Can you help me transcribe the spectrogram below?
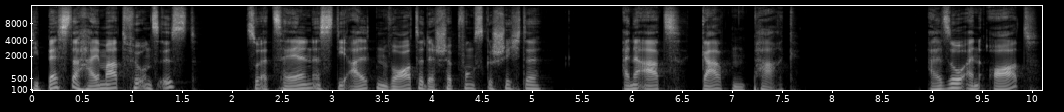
Die beste Heimat für uns ist, so erzählen es die alten Worte der Schöpfungsgeschichte, eine Art Gartenpark. Also ein Ort,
